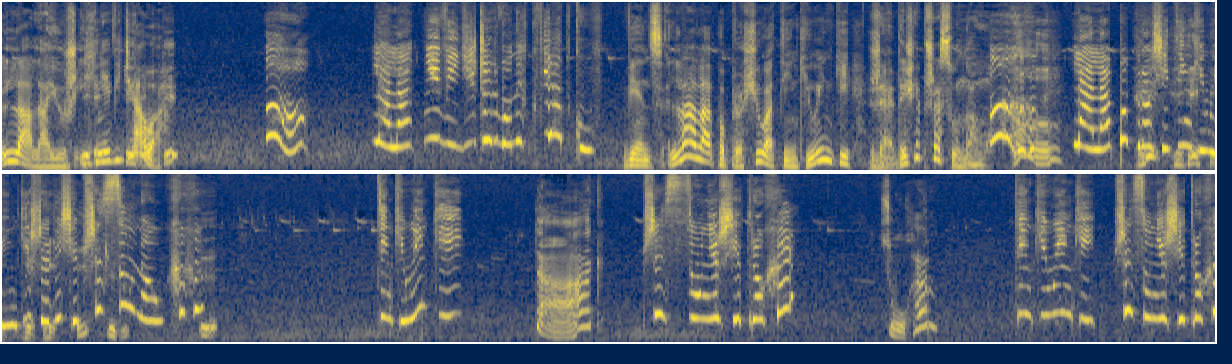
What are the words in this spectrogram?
Lala już ich nie widziała, O, Lala nie widzi czerwonych kwiatków. więc Lala poprosiła Tinky Winky, żeby się przesunął. Lala poprosi Tinky Winky, żeby się przesunął. Tinky Winky, Tak, przesuniesz się trochę? słucham. Tinky Winky, przesuniesz się trochę?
